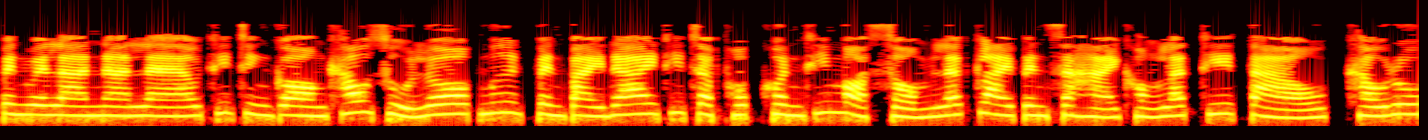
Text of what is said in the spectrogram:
เป็นเวลานานแล้วที่จิงกองเข้าสู่โลกมืดเป็นไปได้ที่จะพบคนที่เหมาะสมและกลายเป็นสหายของลัทธิเต๋า เขารู้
